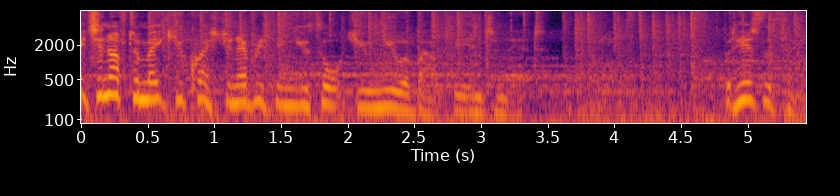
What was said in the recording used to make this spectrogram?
It's enough to make you question everything you thought you knew about the internet. But here's the thing.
